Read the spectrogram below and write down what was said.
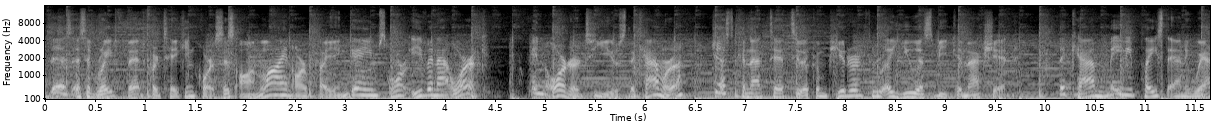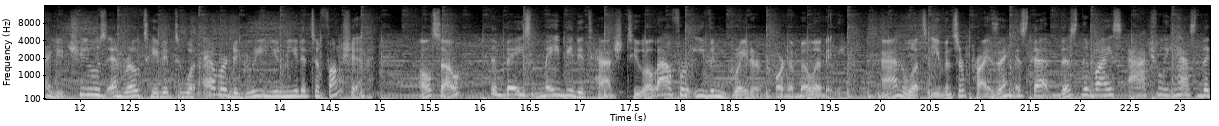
This is a great fit for taking courses online or playing games or even at work. In order to use the camera, just connect it to a computer through a USB connection. The cam may be placed anywhere you choose and rotated to whatever degree you need it to function. Also, the base may be detached to allow for even greater portability. And what's even surprising is that this device actually has the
